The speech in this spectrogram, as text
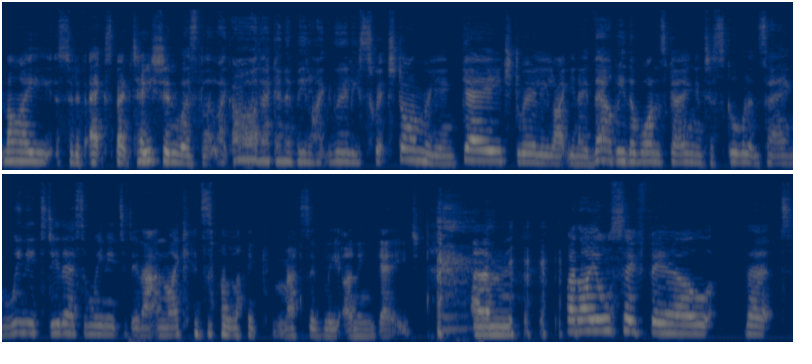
my sort of expectation was that like oh they're going to be like really switched on really engaged really like you know they'll be the ones going into school and saying we need to do this and we need to do that and my kids are like massively unengaged. Um but i also feel that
